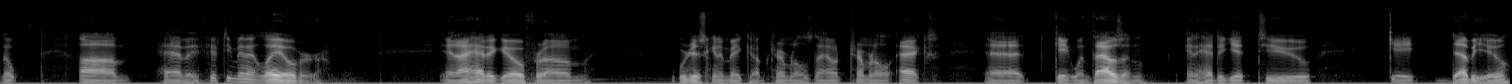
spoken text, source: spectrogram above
Nope. Um, have a 50 minute layover. And I had to go from, we're just going to make up terminals now, Terminal X at Gate 1000, and had to get to Gate W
